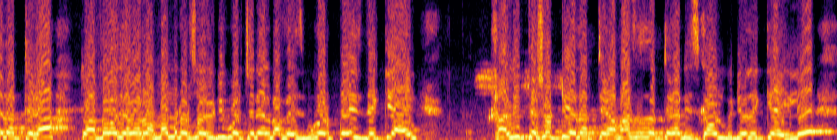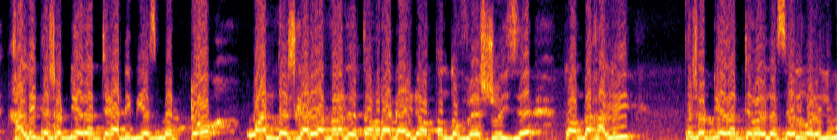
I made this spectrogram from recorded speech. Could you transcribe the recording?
হাজার টাকা। তো আপনারা যারা রহমান মোটরস ইউটিউবের চ্যানেল বা ফেসবুকের পেজ দেখি আইন, খালি তেষট্টি হাজার টাকা, পাঁচ হাজার টাকা ডিসকাউন্ট ভিডিও দেখে আইলে, খালি তেষট্টি হাজার টাকা টিভিএস মেট্রো ওয়ান টেস্ট গাড়ি আপনারা দেখতে পারা, গাড়িটা অত্যন্ত ফ্রেশ রয়েছে। তো আমরা খালি তেষট্টি হাজার টাকা সেল করে নিব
